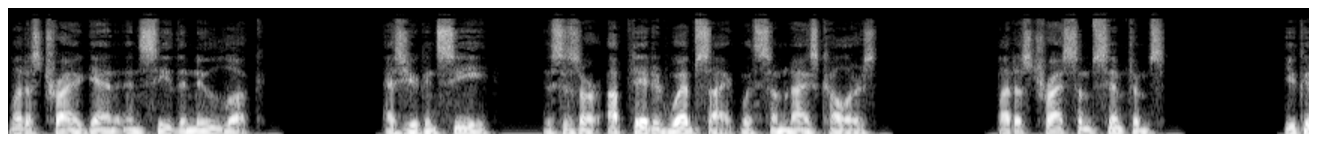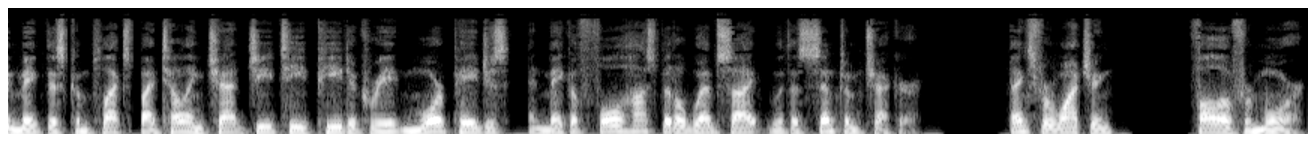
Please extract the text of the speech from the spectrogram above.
Let us try again and see the new look. As you can see, this is our updated website with some nice colors. Let us try some symptoms. You can make this complex by telling ChatGTP to create more pages and make a full hospital website with a symptom checker. Thanks for watching. Follow for more.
